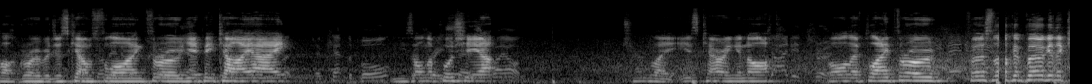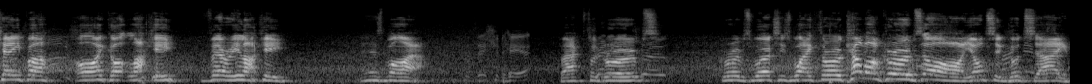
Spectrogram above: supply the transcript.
Oh, Gruber just comes flying through. Yippee-ki-yay. He's on the push here. Tremblay is carrying a knock. Oh, they've played through. First look at Berger, the keeper. Oh, I got lucky. Very lucky. There's Meyer. Back for Groobs. Groobs works his way through. Come on, Groobs. Oh, Jonsson, good save.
